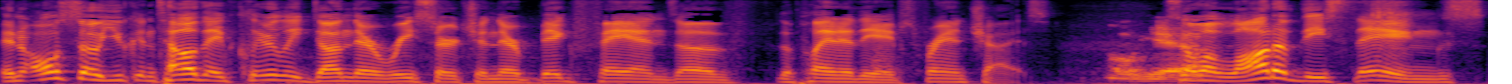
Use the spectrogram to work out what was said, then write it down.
And also, you can tell they've clearly done their research and they're big fans of the Planet of the Apes franchise. Oh yeah. So a lot of these things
